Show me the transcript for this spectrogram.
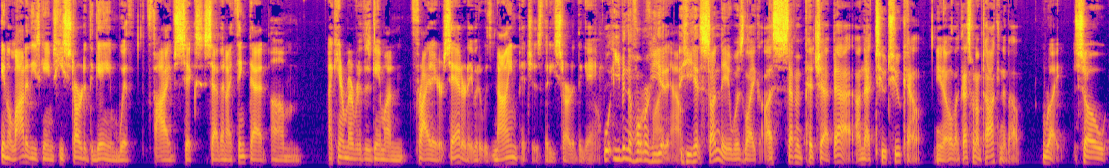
in a lot of these games, he started the game with five, six, seven. I think that um, I can't remember if this game on Friday or Saturday, but it was nine pitches that he started the game. Well, even the homer he hit, out. he hit Sunday was like a seven pitch at bat on that two two count. You know, like that's what I'm talking about. Right. So,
